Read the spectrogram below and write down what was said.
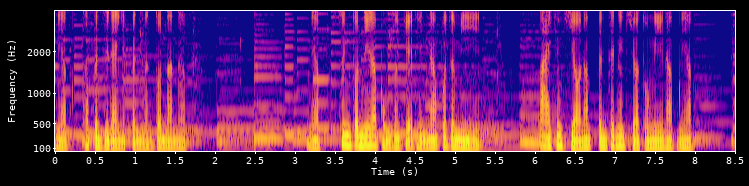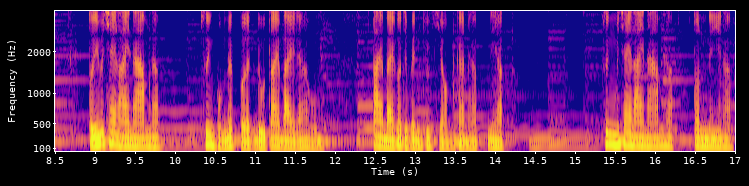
นี่ครับถ้าเป็นสีแดงจะเป็นเหมือนต้นนั้นครับนี่ครับซึ่งต้นนี้นะผมสังเกตเห็นนะครับก็จะมีลายเขียวๆนะครับเป็นเส้นเขียวๆตรงนี้นะครับนี่ครับตัวนี้ไม่ใช่ลายน้ำนะครับ ซึ่งผมได้เปิดดูใต้ใบแล้วนะครับผมใต้ใบก็จะเป็นเขียวๆเหมือนกันครับนี่ครับซึ่งไม่ใช่ลายน้ำนะครับต้นนี้นะครับ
